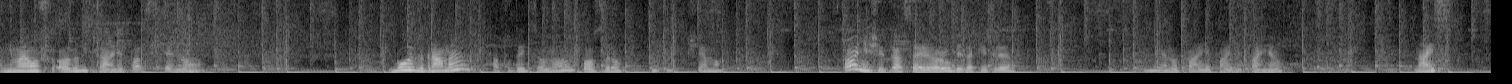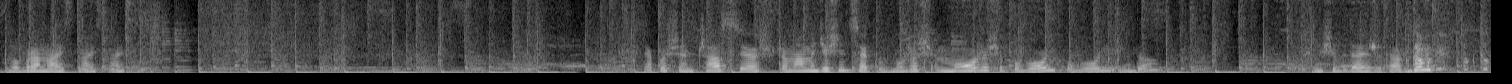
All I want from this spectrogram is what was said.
Oni mają już odliczanie, patrzcie, no. Były wygrane, a tutaj co, no pozdro. Siema. Fajnie się gra, serio, lubię takie gry. Nie no, fajnie, fajnie, fajnie. Nice. Dobra, nice, nice, nice. Jakoś ten czas, jeszcze mamy 10 sekund. Może się, może się powoli, powoli uda? Mi się wydaje, że tak. Dawaj, tak, tak,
